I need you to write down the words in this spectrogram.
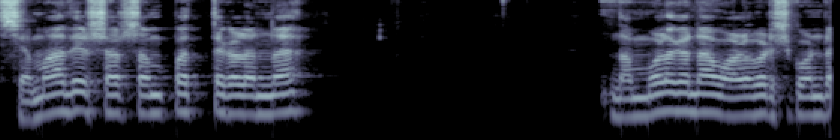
ಸಮಾಧಿ ಸಂಪತ್ತುಗಳನ್ನು ನಮ್ಮೊಳಗೆ ನಾವು ಅಳವಡಿಸಿಕೊಂಡ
